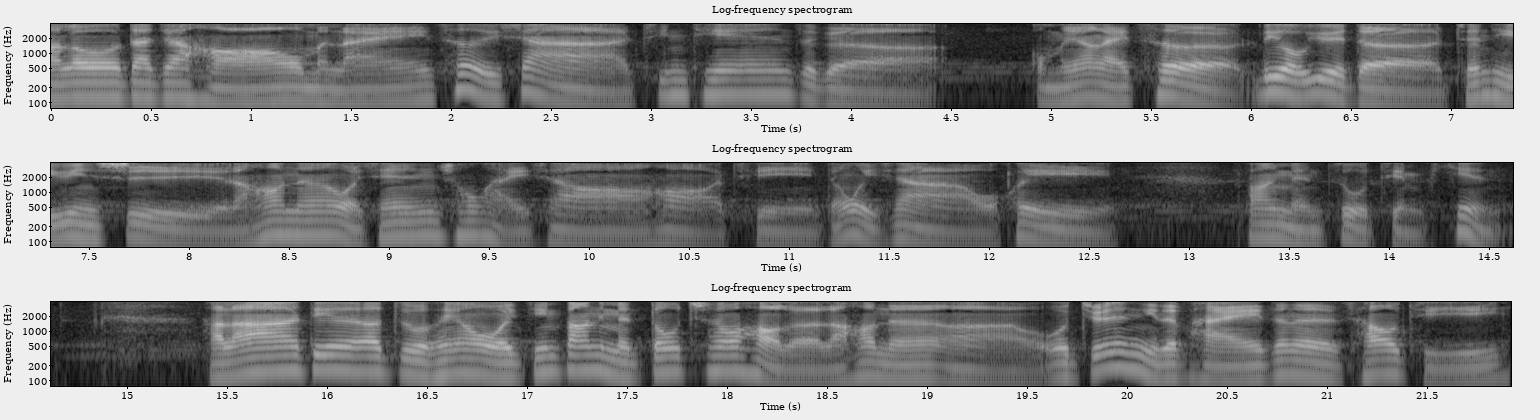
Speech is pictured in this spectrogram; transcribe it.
Hello，大家好，我们来测一下今天这个，我们要来测六月的整体运势。然后呢，我先抽牌一下哦，哈，请等我一下，我会帮你们做剪片。好啦，第二组朋友，我已经帮你们都抽好了。然后呢，啊，我觉得你的牌真的超级，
